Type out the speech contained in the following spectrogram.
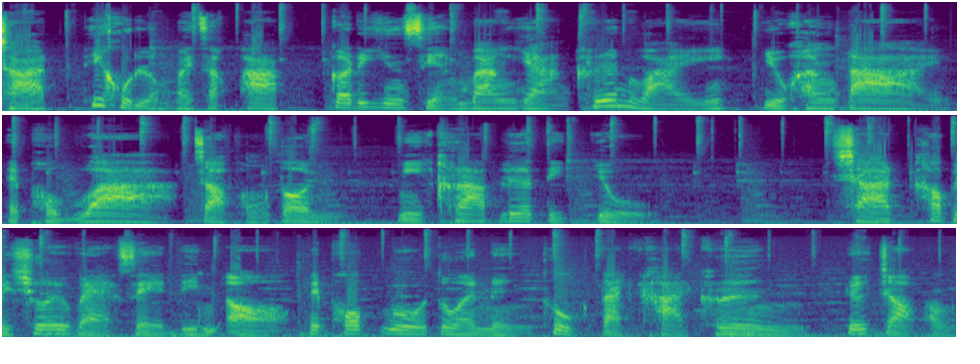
ชัดที่ขุดลงไปสักพักก็ได้ยินเสียงบางอย่างเคลื่อนไหว อยู่ข้างใต้และพบว่าจอบของตนมีคราบเลือดติดอยู่ ชัดเข้าไปช่วยแหวกเศษดินออกได้พบงูตัวหนึ่งถูกตัดขาดครึ่งด้วยจอบของ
